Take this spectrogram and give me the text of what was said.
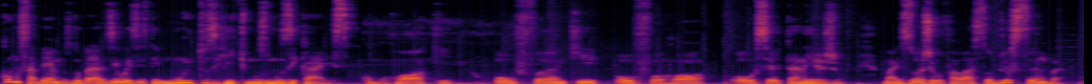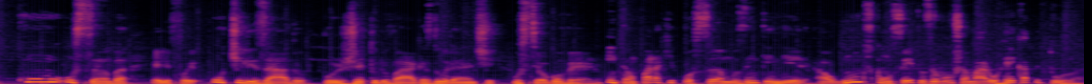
Como sabemos, no Brasil existem muitos ritmos musicais, como rock, ou funk, ou forró, ou sertanejo. Mas hoje eu vou falar sobre o samba, como o samba ele foi utilizado por Getúlio Vargas durante o seu governo. Então, para que possamos entender alguns conceitos, eu vou chamar o recapitula.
